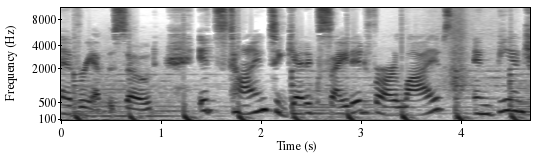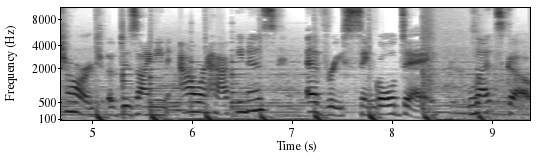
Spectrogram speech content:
every episode. It's time to get excited for our lives and be in charge of designing our happiness every single day. Let's go.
